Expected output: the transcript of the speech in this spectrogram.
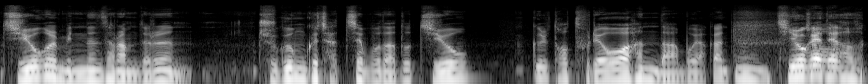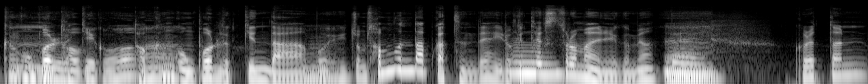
지옥을 믿는 사람들은 죽음 그 자체보다도 지옥을 더 두려워한다. 뭐 약간 음, 지옥에 좀, 대해서 더큰 음, 공포를 더- 느끼고 더큰 어. 공포를 느낀다. 뭐 음. 좀 선문답 같은데 이렇게 음. 텍스트로만 읽으면 네. 그랬던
